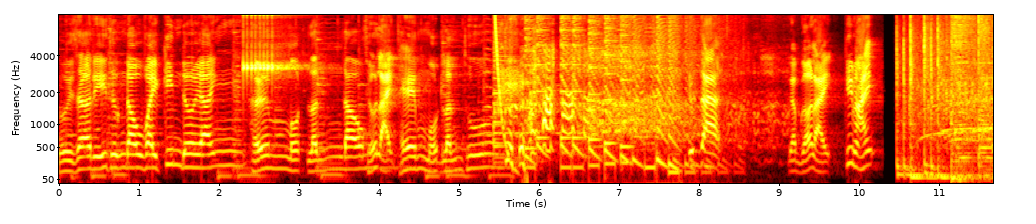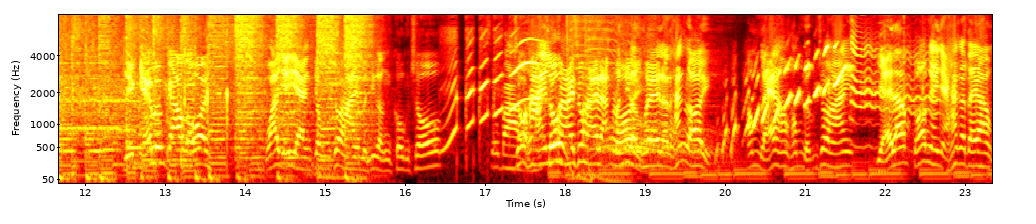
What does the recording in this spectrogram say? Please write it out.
Người ra đi thương đau vây kín đời anh. Thêm một lần đau. Sửa lại thêm một lần thua. Chúng ta gặp gỡ lại. Kim hải việc nhẹ lương cao cậu ơi. Quá dễ dàng trong số 2 mình chỉ cần con số. Số ba. Số 2 số luôn. hai số hai là ăn mình chỉ cần huề là thắng rồi. Không lẽ không không được số 2 dễ lắm. Có nghe nhạc HKT không?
